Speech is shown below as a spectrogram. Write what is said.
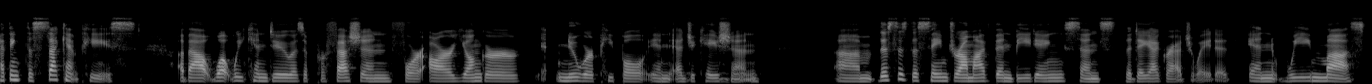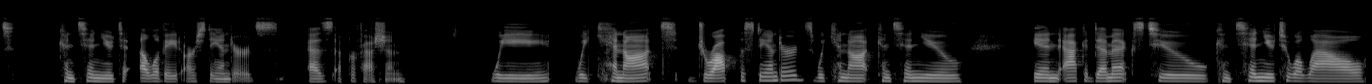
I think the second piece about what we can do as a profession for our younger newer people in education um, this is the same drum i've been beating since the day i graduated and we must continue to elevate our standards as a profession. We we cannot drop the standards. We cannot continue in academics to continue to allow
